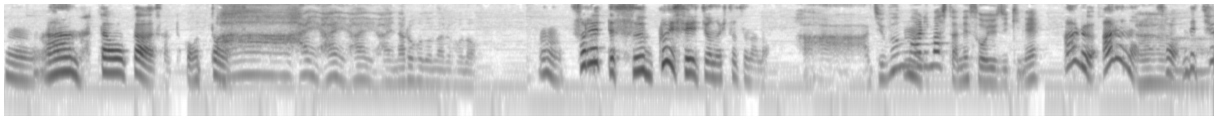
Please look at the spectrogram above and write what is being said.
うん。ああ、またお母さんとかお父ああさはいはいはいはいなるほどなるほど。ん。うん。それってすっごい成長の一つなの。ああ自分もありましたね、そういう時期ね。ある、あるうんの。そう。で、中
